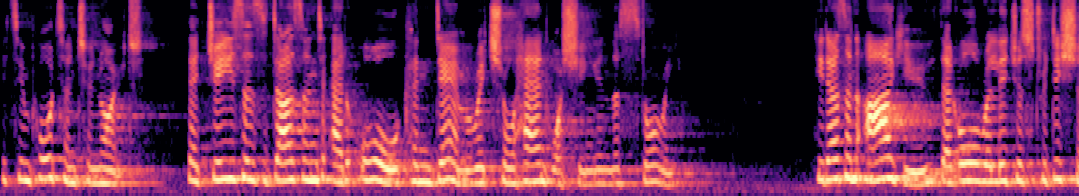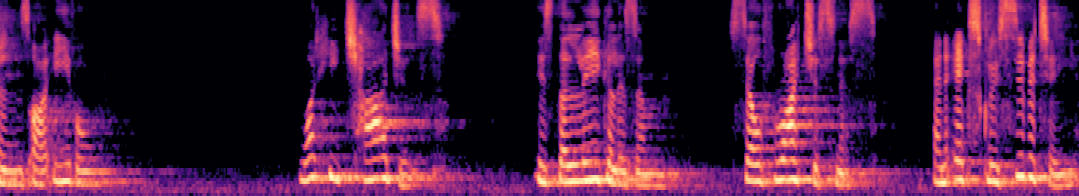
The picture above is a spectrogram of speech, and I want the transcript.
It's important to note that Jesus doesn't at all condemn ritual hand washing in this story. He doesn't argue that all religious traditions are evil. What he charges is the legalism, self righteousness, and exclusivity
